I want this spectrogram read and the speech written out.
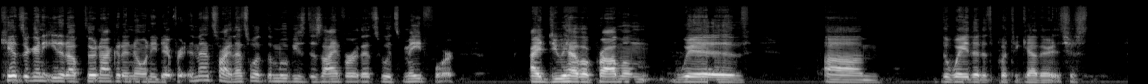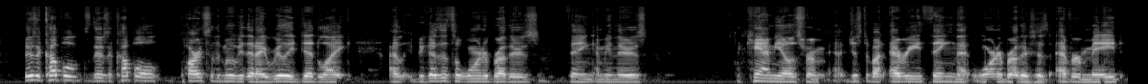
Kids are going to eat it up. They're not going to know any different, and that's fine. That's what the movie's designed for. That's who it's made for. I do have a problem with um, the way that it's put together. It's just there's a couple there's a couple parts of the movie that I really did like. I, because it's a Warner Brothers thing. I mean, there's cameos from just about everything that Warner Brothers has ever made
